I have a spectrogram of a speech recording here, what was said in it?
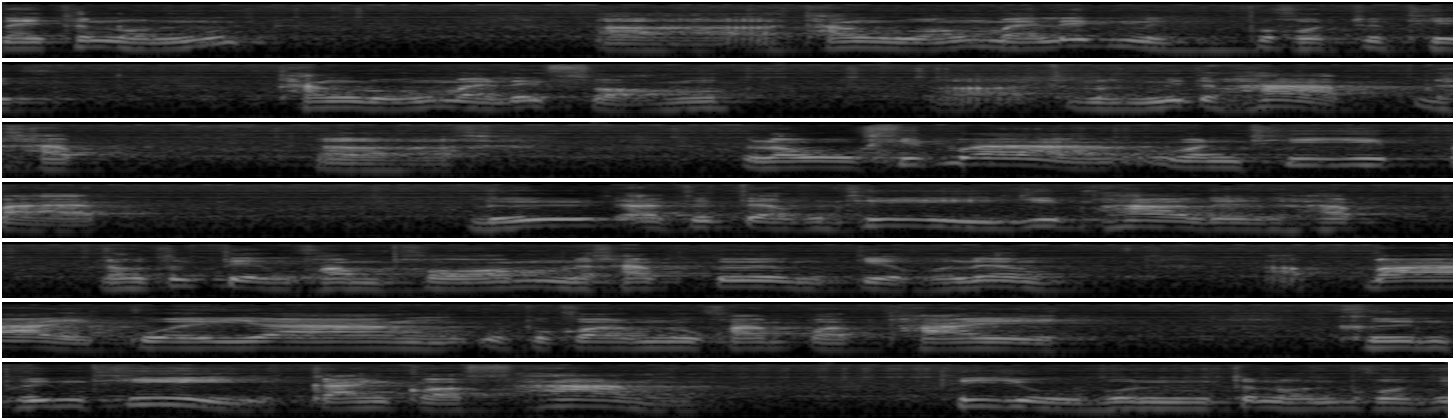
ในถนนอ่าทางหลวงหมายเลขหนึ่งพหลโยธินทางหลวงหมายเลขสองอ่าถนนมิตรภาพนะครับเอ่อเราคิดว่าวันที่ 28 หรืออาจจะแต่วันที่ 25 เลยนะครับ เราต้องเตรียมความพร้อมนะครับเรื่องเกี่ยวกับเรื่องป้ายกลวยยาง อุปกรณ์อำนวยความปลอดภัย คืนพื้นที่การก่อสร้างที่อยู่บนถนนพหลโย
